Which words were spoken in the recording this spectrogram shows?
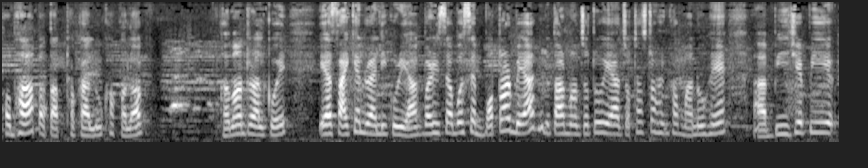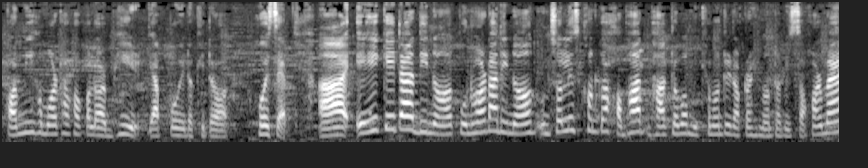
সভা বা তাত থকা লোকসকলক সমান্তৰালকৈ এয়া চাইকেল ৰেলী কৰি আগবাঢ়িছে। অৱশ্যে বতৰ বেয়া কিন্তু তাৰ মাজতো এয়া যথেষ্ট সংখ্যক মানুহে বিজেপিৰ কৰ্মী সমৰ্থকসকলৰ ভিৰ ইয়াত পৰিলক্ষিত হৈছে। এইকেইটা দিনত পোন্ধৰটা দিনত ঊনচল্লিছখনকৈ সভাত ভাগ ল'ব মুখ্যমন্ত্ৰী ডক্টৰ হিমন্ত বিশ্ব শৰ্মাই।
